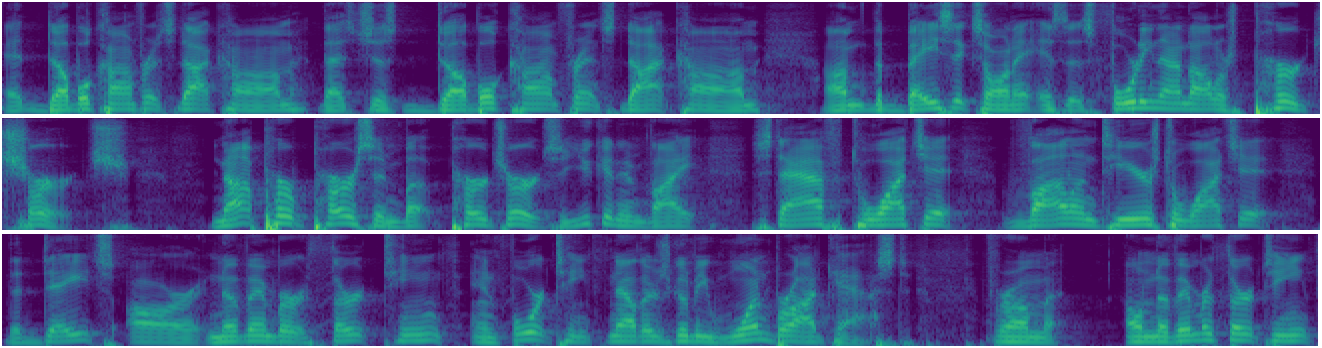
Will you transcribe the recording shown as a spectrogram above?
at doubleconference.com. That's just doubleconference.com. Um, the basics on it is it's $49 per church, not per person, but per church. So you can invite staff to watch it, volunteers to watch it. The dates are November 13th and 14th. Now, there's going to be one broadcast from on November 13th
